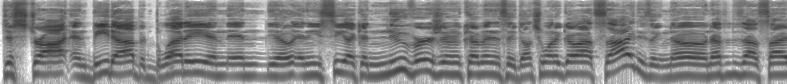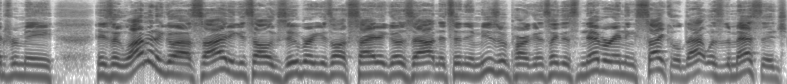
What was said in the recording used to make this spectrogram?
distraught and beat up and bloody and and you know and you see like a new version come in and say don't you want to go outside he's like no nothing's outside for me He's like, well, I'm going to go outside. He gets all exuberant, he gets all excited, goes out, and it's in the amusement park. And it's like this never ending cycle. That was the message.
